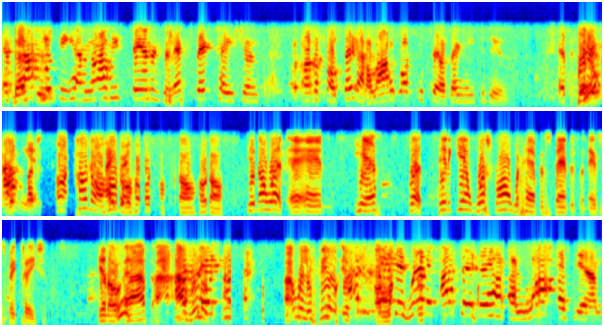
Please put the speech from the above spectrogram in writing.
and That's stop it. looking, having all these standards and expectations for other folks. They got a lot of work themselves they need to do. It's very obvious. hold on, hold on, hold on, hold on, hold on. You know what? And yes, but then again, what's wrong with having standards and expectations? You know, and I, I, I really, said, I really feel if I didn't a lot, say get rid of. I said they have a lot of them,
